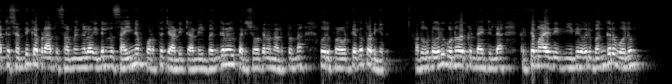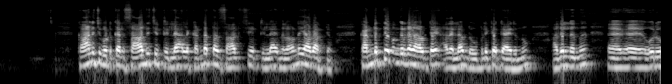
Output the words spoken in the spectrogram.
മറ്റ് ശ്രദ്ധിക്കപ്പെടാത്ത സമയങ്ങളിലോ ഇതിൽ നിന്ന് സൈന്യം പുറത്ത് ചാടിയിട്ടാണ് ഈ ബംഗറുകൾ പരിശോധന നടത്തുന്ന ഒരു പ്രവൃത്തിയൊക്കെ തുടങ്ങിയത്. അതുകൊണ്ട് ഒരു ഗുണം അവർക്കുണ്ടായിട്ടില്ല. കൃത്യമായ രീതിയിൽ ഒരു ബംഗർ പോലും കാണിച്ചു കൊടുക്കാൻ സാധിച്ചിട്ടില്ല അല്ല കണ്ടെത്താൻ സാധിച്ചിട്ടില്ല എന്നുള്ളതാണ് യാഥാർത്ഥ്യം. കണ്ടെത്തിയ ബങ്കറുകളാവട്ടെ അതെല്ലാം ഡ്യൂപ്ലിക്കേറ്റ് ആയിരുന്നു. അതിൽ നിന്ന് ഒരു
